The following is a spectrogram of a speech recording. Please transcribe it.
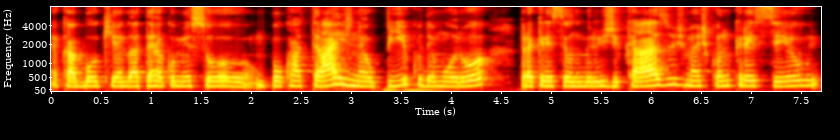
Acabou que a Inglaterra começou um pouco atrás, né? O pico demorou para crescer o número de casos, mas quando cresceu,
